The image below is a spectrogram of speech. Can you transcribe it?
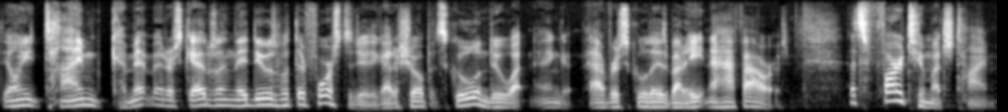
The only time commitment or scheduling they do is what they're forced to do. They got to show up at school and do what? Average school day is about eight and a half hours. That's far too much time.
